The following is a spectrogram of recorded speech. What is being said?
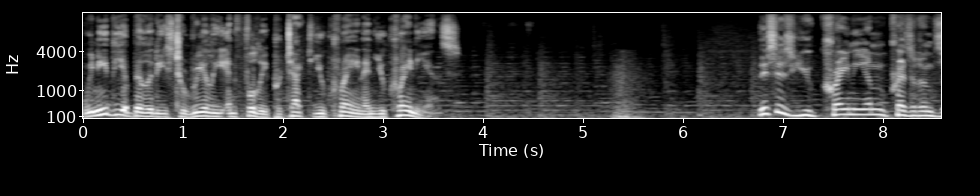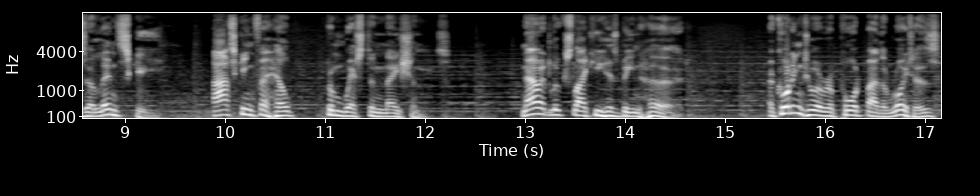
We need the abilities to really and fully protect Ukraine and Ukrainians. This is Ukrainian President Zelensky asking for help from Western nations. Now it looks like he has been heard. According to a report by the Reuters,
